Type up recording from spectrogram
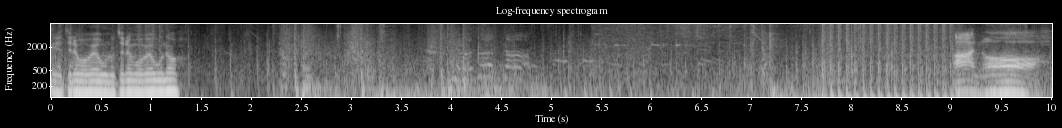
Mira, tenemos B1, tenemos B1. Ah, no.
